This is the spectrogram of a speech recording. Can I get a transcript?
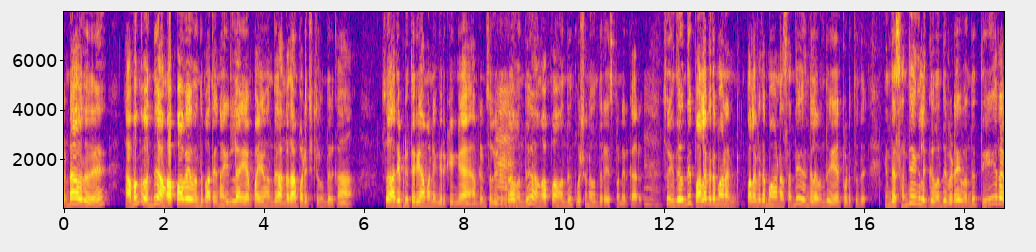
ரெண்டாவது அவங்க வந்து அவங்க அப்பாவே வந்து பார்த்திங்கன்னா இல்லை என் பையன் வந்து அங்கே தான் படிச்சுட்டு இருந்திருக்கான். ஸோ அது எப்படி தெரியாமல் நீங்கள் இருக்கீங்க அப்படின்னு சொல்லிட்டு கூட வந்து அவங்க அப்பா வந்து கொஷனை வந்து ரேஸ் பண்ணியிருக்காரு ஸோ இது வந்து பலவிதமான பலவிதமான சந்தேகங்களை வந்து ஏற்படுத்துது. இந்த சந்தேகங்களுக்கு வந்து விடை வந்து தீர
